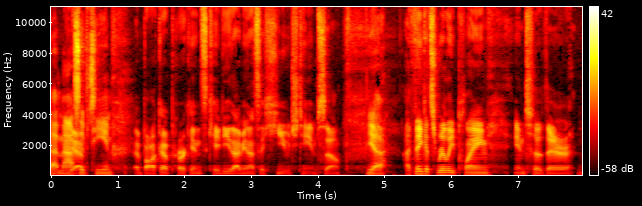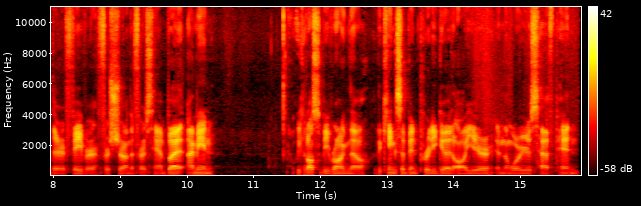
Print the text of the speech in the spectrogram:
that massive team. Ibaka, Perkins, KD, I mean, that's a huge team. So, Yeah. I think it's really playing into their their favor for sure on the first hand. But I mean, we could also be wrong though. The Kings have been pretty good all year, and the Warriors have been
